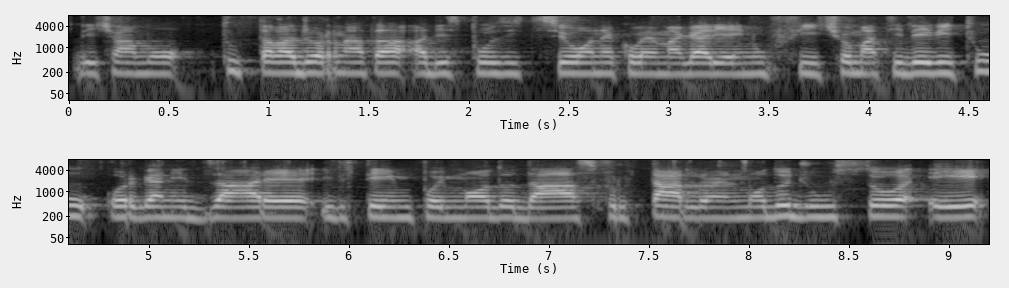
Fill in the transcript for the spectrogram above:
diciamo, tutta la giornata a disposizione come magari è in ufficio, ma ti devi tu organizzare il tempo in modo da sfruttarlo nel modo giusto e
